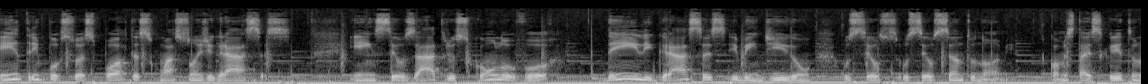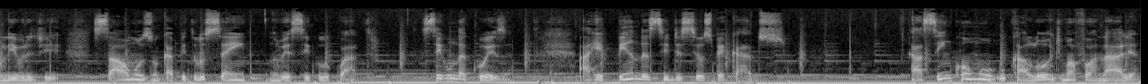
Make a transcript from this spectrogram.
Entrem por suas portas com ações de graças, e em seus átrios com louvor. Deem-lhe graças e bendigam o seu, o seu santo nome como está escrito no livro de Salmos, no capítulo 100, no versículo 4. Segunda coisa, arrependa-se de seus pecados. Assim como o calor de uma fornalha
